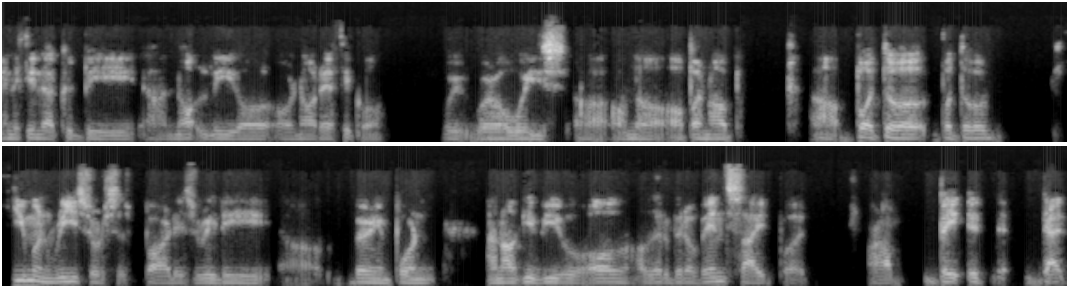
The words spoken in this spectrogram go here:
anything that could be uh, not legal or not ethical, we, are always uh, on the up and up. Uh, but the but the human resources part is really uh, very important. And I'll give you all a little bit of insight, but um, it, that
